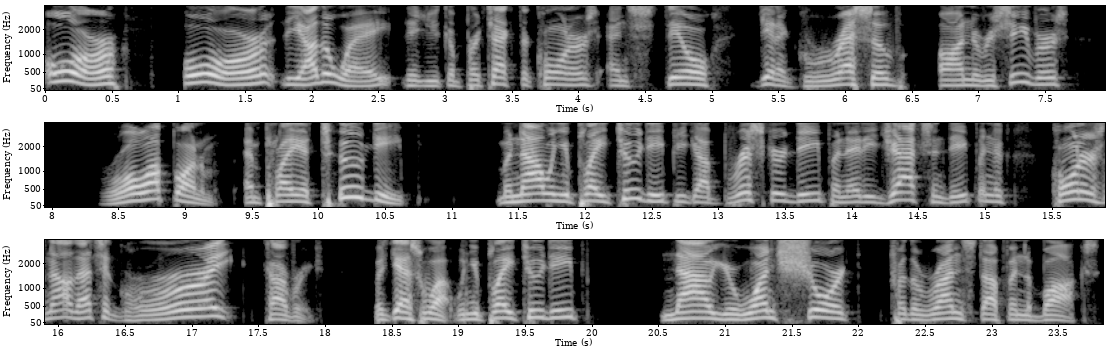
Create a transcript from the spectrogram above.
or or the other way that you can protect the corners and still get aggressive on the receivers, roll up on them and play it too deep. But now when you play too deep, you got Brisker deep and Eddie Jackson deep, and the corners now that's a great coverage. But guess what? When you play too deep, now you're one short for the run stuff in the box.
